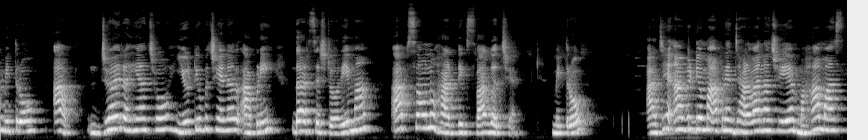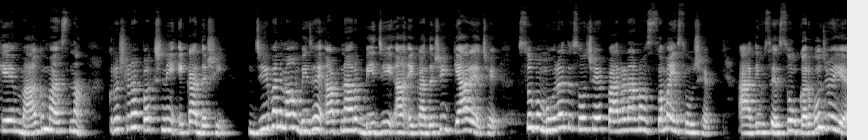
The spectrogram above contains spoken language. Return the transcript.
મિત્રો, આપ જોઈ રહ્યા છો યુટ્યુબ ચેનલ આપણી દર્શ સ્ટોરીમાં આપ સૌનું હાર્દિક સ્વાગત છે. મિત્રો, આજે આ વિડીયોમાં આપણે જાણવાના છીએ મહામાસ કે માઘ માસના કૃષ્ણ પક્ષની એકાદશી. જીવનમાં વિજય આપનાર બીજી આ એકાદશી ક્યારે છે? શુભ મુહૂર્ત શું છે? પારણાનો સમય શું છે? આ દિવસે શું કરવું જોઈએ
